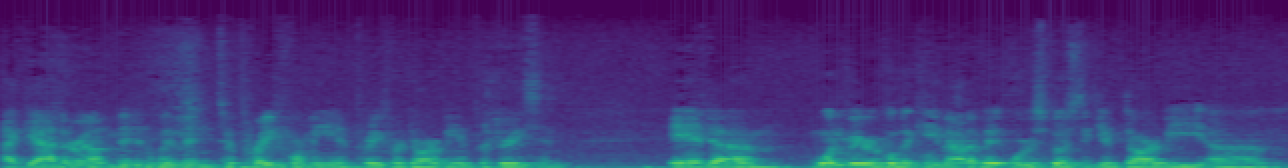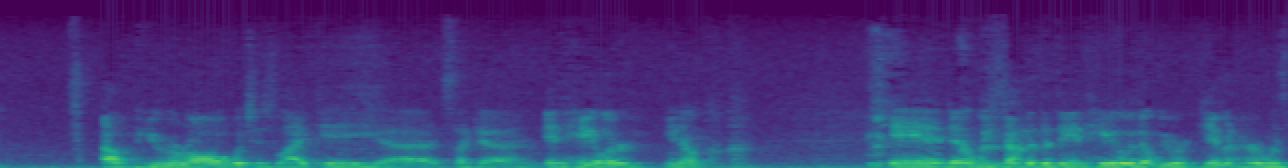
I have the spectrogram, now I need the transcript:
I gathered around men and women to pray for me and pray for Darby and for Grayson. And um, one miracle that came out of it, we were supposed to give Darby um, albuterol, which is like a uh, it's like a inhaler, you know and uh, we found out that the inhaler that we were giving her was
